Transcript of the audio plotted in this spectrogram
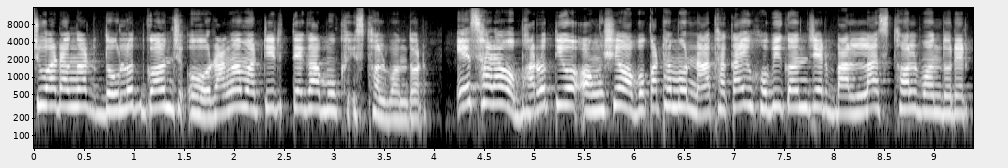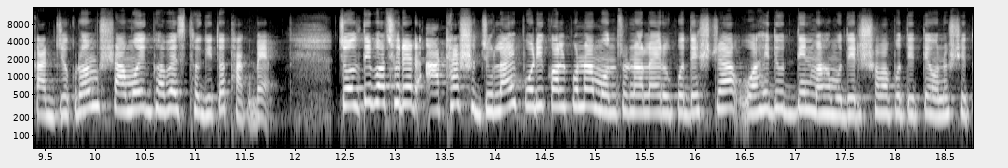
চুয়াডাঙ্গার দৌলতগঞ্জ ও রাঙামাটির তেগামুখ স্থলবন্দর এছাড়াও ভারতীয় অংশে অবকাঠামো না থাকায় হবিগঞ্জের বাল্লা স্থল বন্দরের কার্যক্রম সাময়িকভাবে স্থগিত থাকবে। চলতি বছরের আঠাশ জুলাই পরিকল্পনা মন্ত্রণালয়ের উপদেষ্টা ওয়াহিদুদ্দিন মাহমুদের সভাপতিত্বে অনুষ্ঠিত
